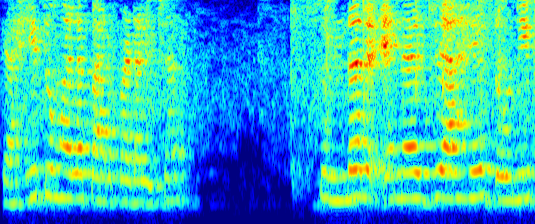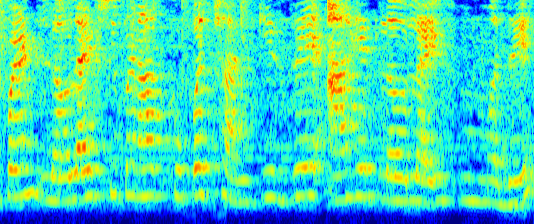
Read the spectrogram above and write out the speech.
त्याही तुम्हाला पार पडायच्या. सुंदर एनर्जी आहे. दोन्ही पण लव लाईफची पण आज खूपच छान की जे आहेत लव लाईफमध्ये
